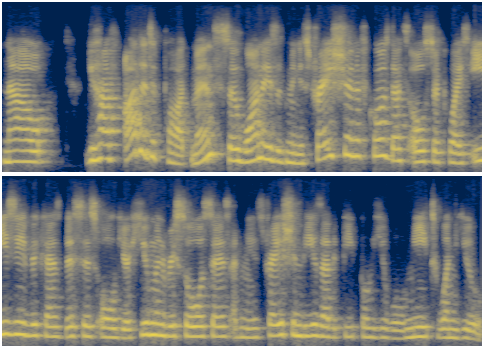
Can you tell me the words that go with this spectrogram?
Now, you have other departments. So one is administration, of course, that's also quite easy because this is all your human resources, administration. These are the people you will meet when you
